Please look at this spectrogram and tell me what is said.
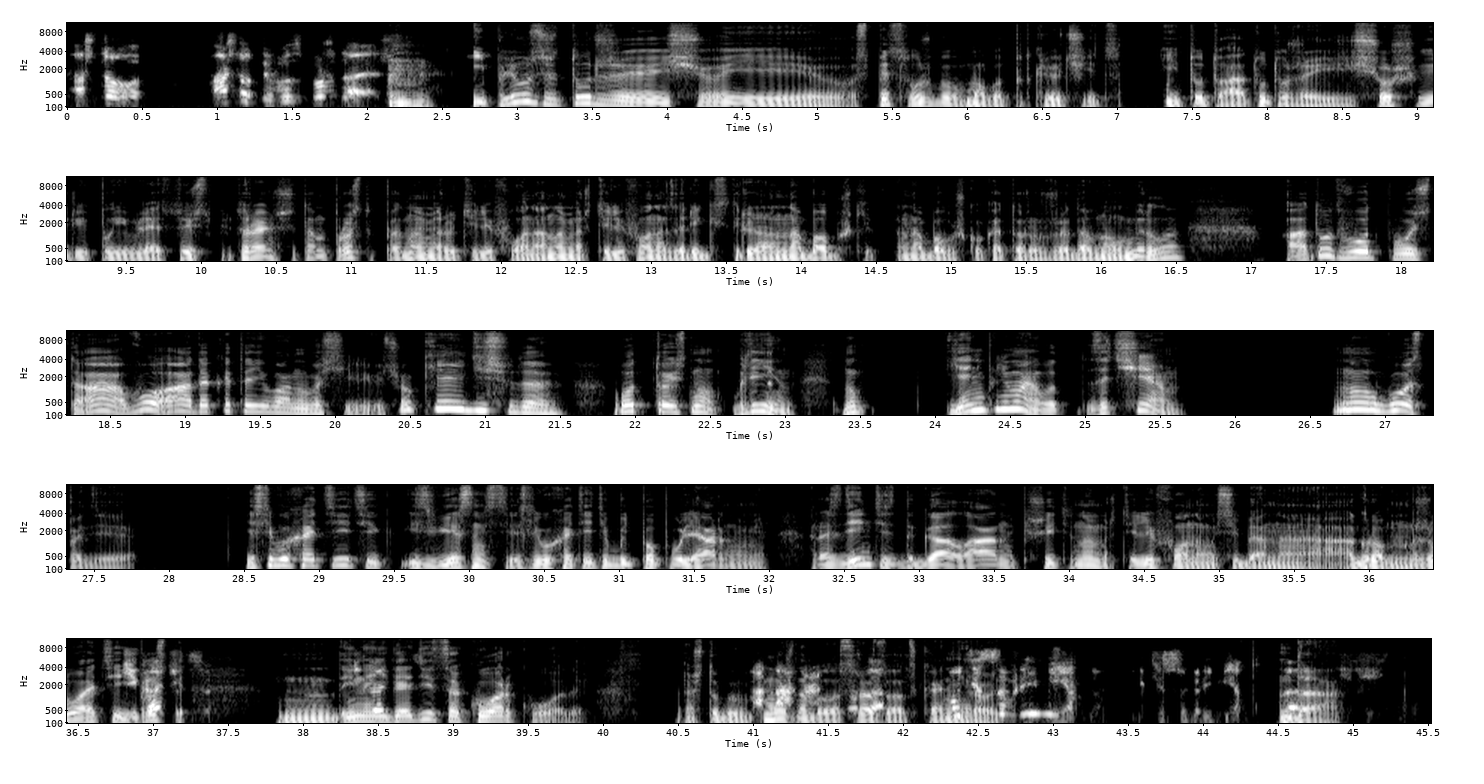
А что А что ты возбуждаешь? И плюс же тут же еще и спецслужбы могут подключиться. И тут, а тут уже еще шире появляется. То есть раньше там просто по номеру телефона, а номер телефона зарегистрирован на бабушке, на бабушку, которая уже давно умерла. А тут вот почта. А, во, а, так это Иван Васильевич. Окей, иди сюда. Вот, то есть, ну, блин, ну, я не понимаю, вот зачем? Ну, господи, если вы хотите известности, если вы хотите быть популярными, разденьтесь до гола, напишите номер телефона у себя на огромном животе. Ягодица. И, просто... и на ягодицах QR-коды, чтобы можно было сразу отсканировать. Будьте современным. Будьте современным. Да.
